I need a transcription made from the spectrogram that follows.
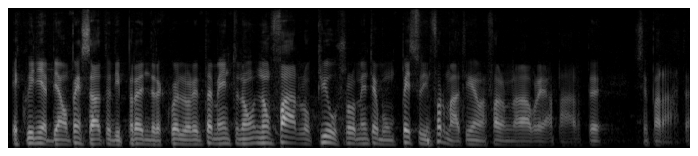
e quindi abbiamo pensato di prendere quell'orientamento, non, non farlo più solamente come un pezzo di informatica, ma fare una laurea a parte, separata.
